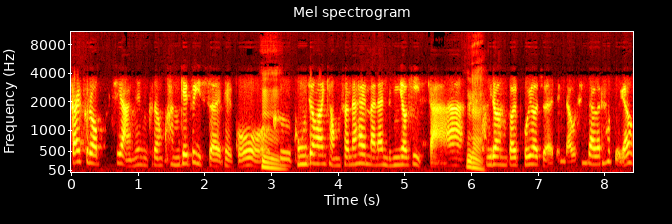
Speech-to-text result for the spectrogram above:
깔끄럽지 않은 그런 관계도 있어야 되고 음. 그 공정한 경선을 할 만한 능력이 있다. 네. 이런 걸 보여줘야 된다고 생각을 하고요.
